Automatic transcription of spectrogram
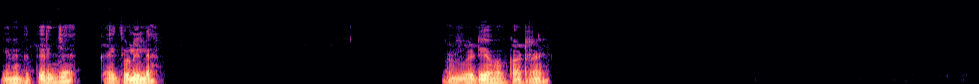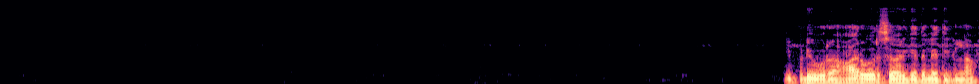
எனக்கு தெரிஞ்ச கைத்தொழிலை நான் வீடியோவாக காட்டுறேன். இப்படி ஒரு ஆறு வருஷம் வரைக்கும் இதில் ஏற்றிக்கலாம்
